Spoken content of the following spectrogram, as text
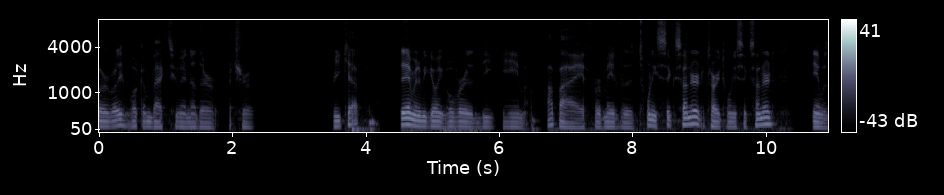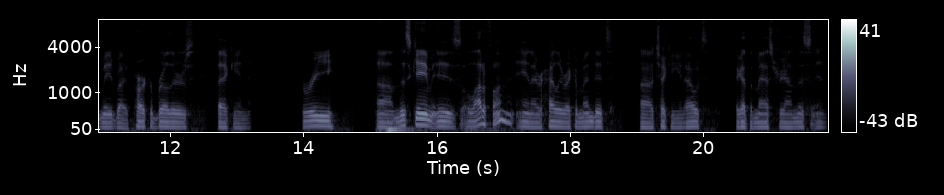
everybody. Welcome back to another retro recap. Today, I'm going to be going over the game Popeye for made for the 2600 Atari 2600. The game was made by Parker Brothers back in three. Um, this game is a lot of fun, and I highly recommend it. Uh, checking it out. I got the mastery on this in a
